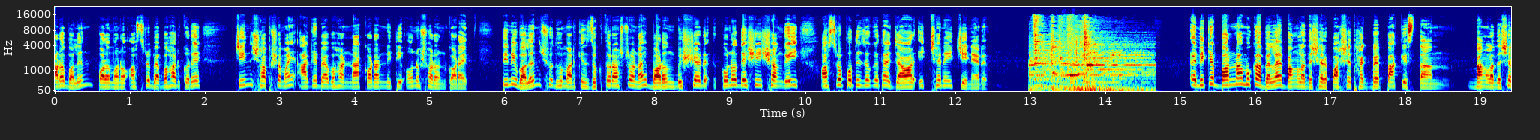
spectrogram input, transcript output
আরও বলেন, পরমাণু অস্ত্র ব্যবহার করে চীন সবসময় আগে ব্যবহার না করার নীতি অনুসরণ করে। তিনি বলেন, শুধু মার্কিন যুক্তরাষ্ট্র নয়, বরং বিশ্বের কোনো দেশের সঙ্গেই অস্ত্র প্রতিযোগিতায় যাওয়ার ইচ্ছে নেই চীনের। এদিকে বন্যা মোকাবেলায় বাংলাদেশের পাশে থাকবে পাকিস্তান। বাংলাদেশে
